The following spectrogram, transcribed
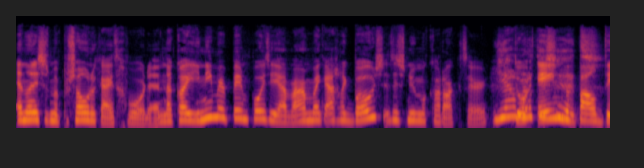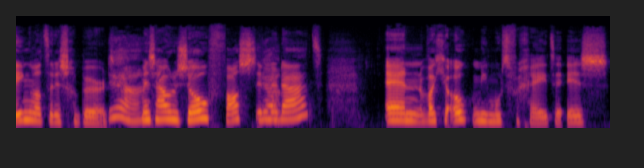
En dan is het mijn persoonlijkheid geworden. En dan kan je niet meer pinpointen, ja, waarom ben ik eigenlijk boos? Het is nu mijn karakter. Ja, Door één bepaald ding wat er is gebeurd. Ja. Mensen houden zo vast, inderdaad. En wat je ook niet moet vergeten is...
